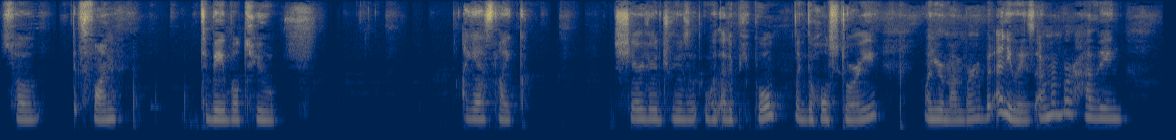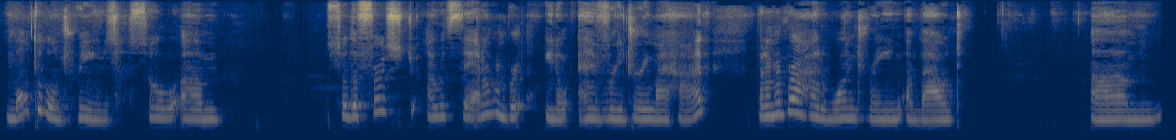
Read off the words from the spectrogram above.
So it's fun to be able to, I guess, like share your dreams with other people, like the whole story when you remember. But anyways, I remember having multiple dreams. So um so the first I would say I don't remember, you know, every dream I had, but I remember I had one dream about um,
